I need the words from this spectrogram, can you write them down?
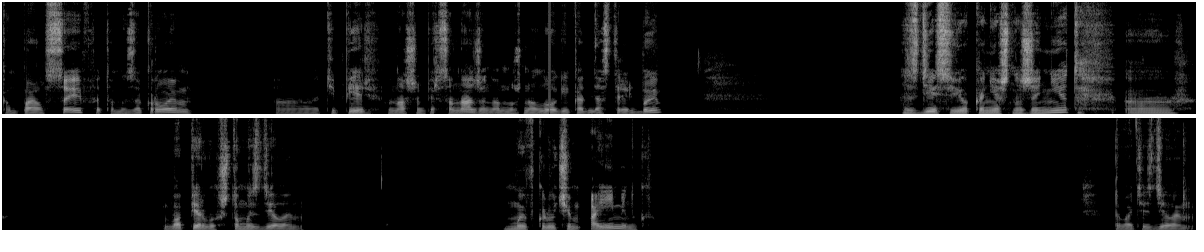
Compile Save, это мы закроем. А, теперь в нашем персонаже нам нужна логика для стрельбы. Здесь ее, конечно же, нет. Во-первых, что мы сделаем? Мы включим aiming. Давайте сделаем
